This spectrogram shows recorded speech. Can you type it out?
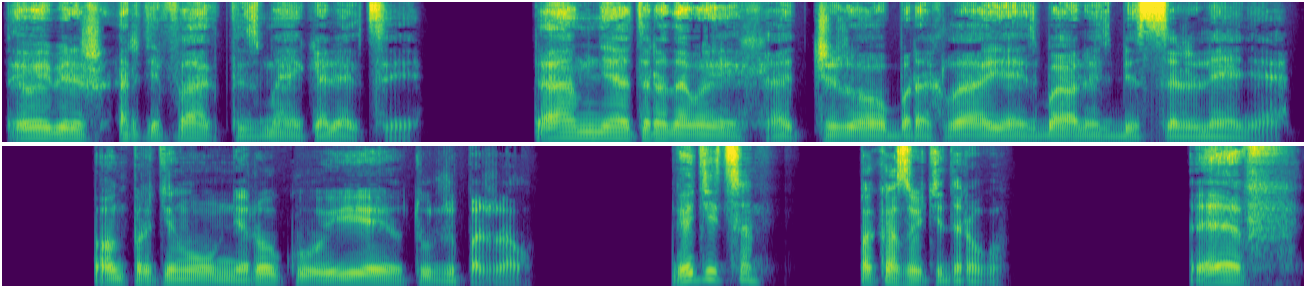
ты выберешь артефакт из моей коллекции. Там нет родовых, от чужого барахла я избавлюсь без сожаления». Он протянул мне руку, и я ее тут же пожал. «Годится. Показывайте дорогу». «Эф,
